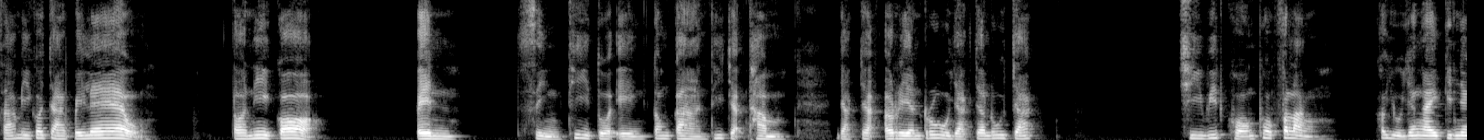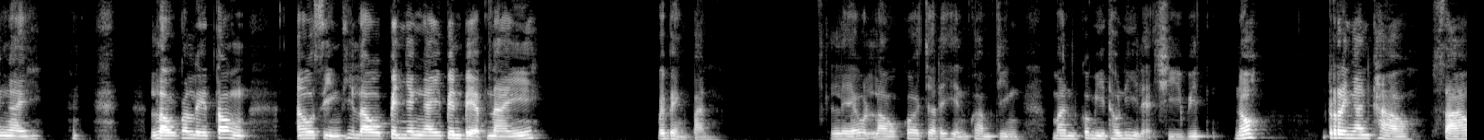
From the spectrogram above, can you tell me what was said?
สามีก็จากไปแล้ว ตอนนี้ก็เป็นสิ่งที่ตัวเองต้องการที่จะทำอยากจะเรียนรู้ อยากจะรู้จักชีวิตของพวกฝรั่ง เขาอยู่ยังไงกินยังไง เราก็เลยต้องเอาสิ่งที่เราเป็นยังไงเป็นแบบไหน ไปแบ่งปัน แล้วเราก็จะได้เห็นความจริง มันก็มีเท่านี้แหละชีวิต เนาะรายงานข่าว สาว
